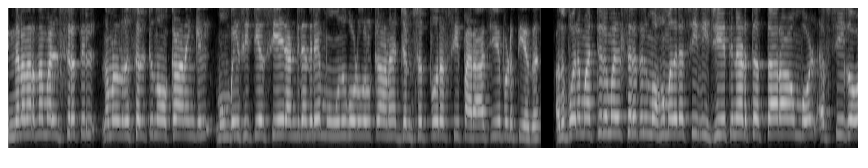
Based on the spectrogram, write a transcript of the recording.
ഇന്നലെ നടന്ന മത്സരത്തിൽ നമ്മൾ റിസൾട്ട് നോക്കുകയാണെങ്കിൽ മുംബൈ സിറ്റി എഫ് സിയെ രണ്ടിനെതിരെ മൂന്ന് ഗോളുകൾക്കാണ് ജംഷദ്പൂർ എഫ് സി പരാജയപ്പെടുത്തിയത്. അതുപോലെ മറ്റൊരു മത്സരത്തിൽ മുഹമ്മദ് നസി വിജയത്തിനടുത്ത് എത്താറാവുമ്പോൾ എഫ് സി ഗോവ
